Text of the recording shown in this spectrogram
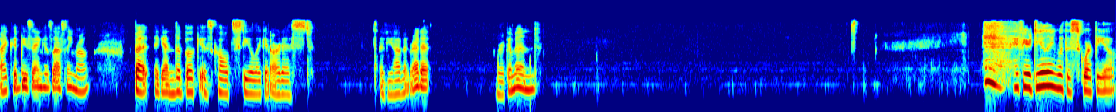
I could be saying his last name wrong. But again, the book is called Steal Like an Artist. If you haven't read it, recommend. if you're dealing with a Scorpio,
